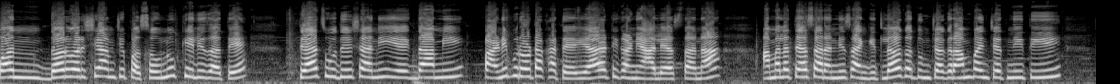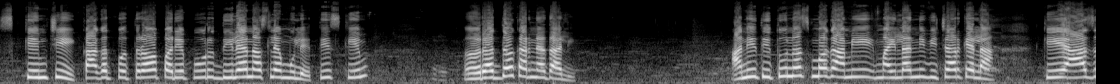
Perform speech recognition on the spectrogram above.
पण दरवर्षी आमची फसवणूक केली जाते. त्याच उद्देशाने एकदा आम्ही पाणी पुरवठा खाते या ठिकाणी आले असताना आम्हाला त्या सरांनी सांगितलं का तुमच्या ग्रामपंचायतनी ती स्कीमची कागदपत्र परिपूर दिल्या नसल्यामुळे ती स्कीम रद्द करण्यात आली. आणि तिथूनच मग आम्ही महिलांनी विचार केला की आज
